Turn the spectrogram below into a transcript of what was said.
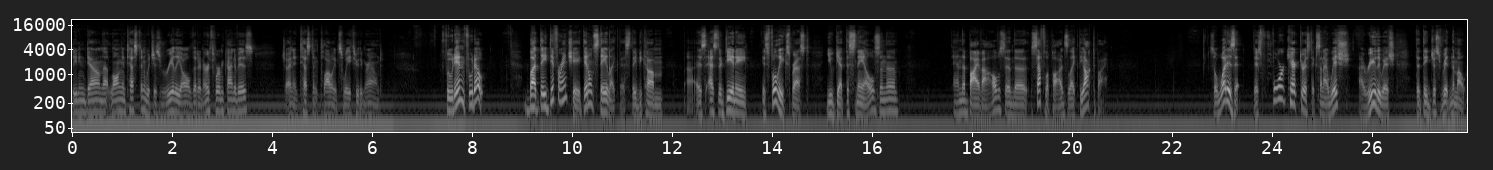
Leading down that long intestine, which is really all that an earthworm kind of is. Giant intestine plowing its way through the ground. Food in, food out. But they differentiate. They don't stay like this. They become, uh, as, as their DNA is fully expressed, you get the snails and the and the bivalves and the cephalopods like the octopi. So what is it? There's four characteristics, and I wish, I really wish, that they'd just written them out.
